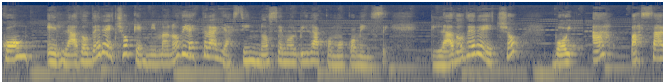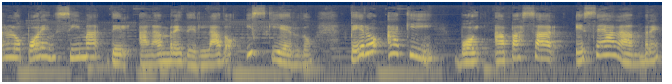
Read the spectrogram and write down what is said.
con el lado derecho, que es mi mano diestra, y así no se me olvida cómo comencé. Lado derecho, voy a pasarlo por encima del alambre del lado izquierdo, pero aquí voy a pasar ese alambre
